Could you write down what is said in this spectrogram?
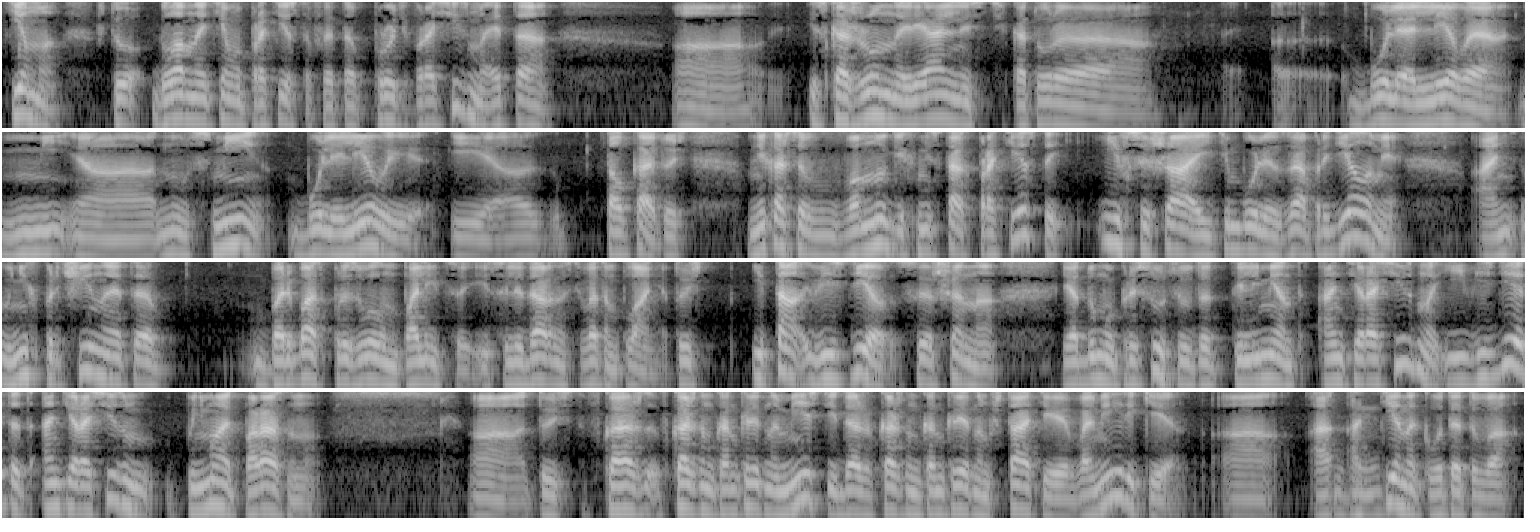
тема, что главная тема протестов это против расизма, это искаженная реальность, которая э, более левая, а, ну, СМИ более левые и э, толкают. То есть, мне кажется, во многих местах протесты и в США, и тем более за пределами, они, у них причина это борьба с произволом полиции и солидарность в этом плане. То есть, и там везде совершенно, я думаю, присутствует этот элемент антирасизма, и везде этот антирасизм понимают по-разному. А, то есть в, кажд, в каждом конкретном месте и даже в каждом конкретном штате в Америке а, а, угу. оттенок вот этого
